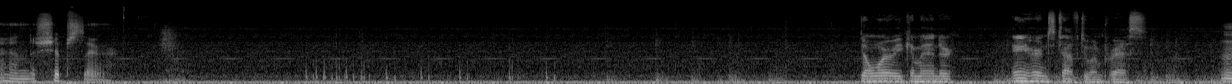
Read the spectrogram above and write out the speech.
And the ship's there. Don't worry, Commander. Ahern's tough to impress. Hmm.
